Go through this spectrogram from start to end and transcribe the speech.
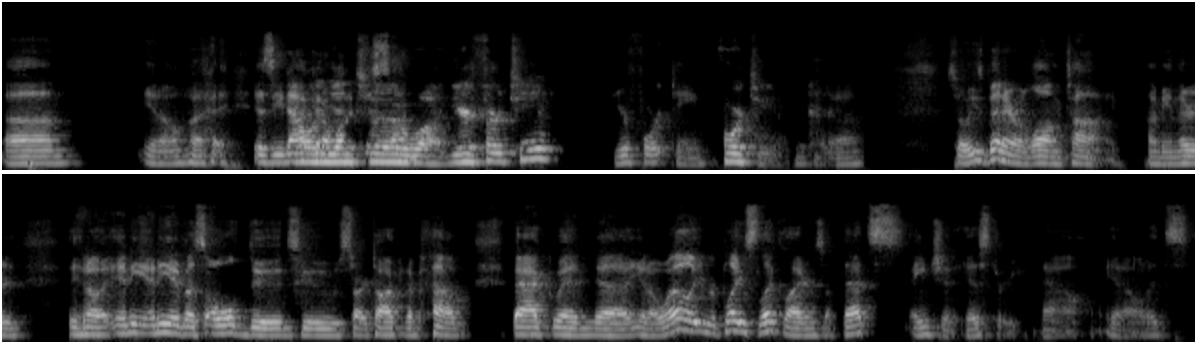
Um, you know, is he not going to his into what year 13, You're 14. 14. Okay. Yeah. So he's been here a long time. I mean, there, you know, any any of us old dudes who start talking about back when, uh, you know, well, he replaced Lickliter and stuff. That's ancient history now. You know, it's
